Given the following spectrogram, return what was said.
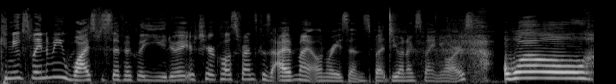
can you explain to me why specifically you do it to your close friends? Because I have my own reasons. But do you want to explain yours? well,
